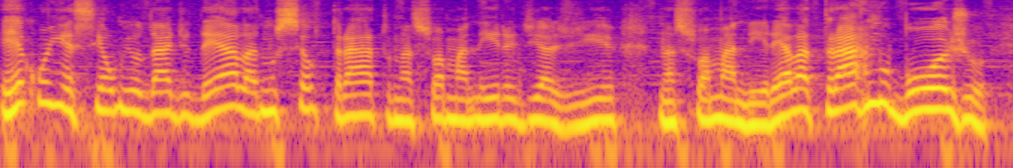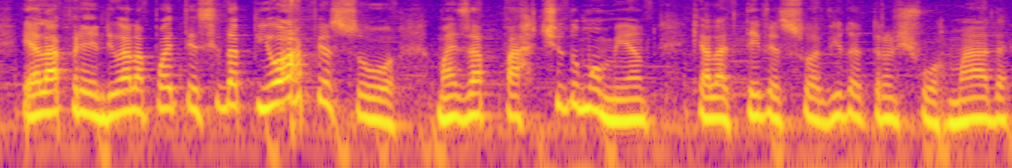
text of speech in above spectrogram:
reconhecer a humildade dela no seu trato, na sua maneira de agir, na sua maneira. Ela traz no bojo, ela aprendeu, ela pode ter sido a pior pessoa, mas a partir do momento que ela teve a sua vida transformada,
